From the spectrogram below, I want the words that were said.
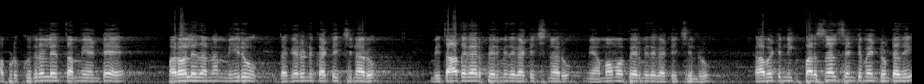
అప్పుడు కుదరలేదు తమ్మి అంటే పర్వాలేదన్నా మీరు దగ్గరుండి కట్టించినారు మీ తాతగారి పేరు మీద కట్టించినారు మీ అమ్మమ్మ పేరు మీద కట్టించినారు కాబట్టి నీకు పర్సనల్ సెంటిమెంట్ ఉంటుంది.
